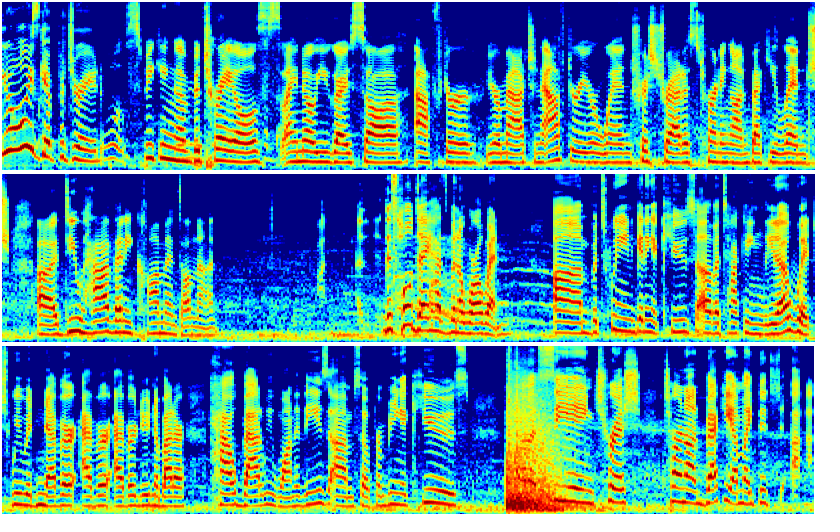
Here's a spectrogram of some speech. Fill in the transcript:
You always get betrayed. Well, speaking of betrayals, I know you guys saw after your match and after your win, Trish Stratus turning on Becky Lynch. Uh, do you have any comment on that? this whole day has been a whirlwind. Um, between getting accused of attacking Lita, which we would never, ever, ever do, no matter how bad we wanted these. Um, so from being accused, uh, seeing Trish turn on Becky, I'm like, did I,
